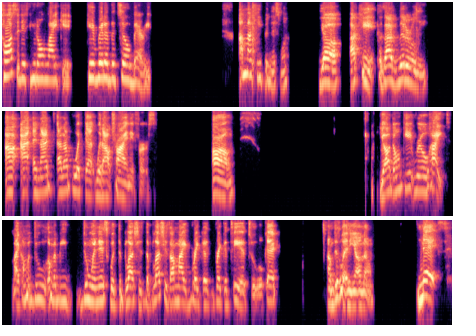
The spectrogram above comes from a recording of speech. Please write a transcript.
Toss it if you don't like it. Get rid of the Tilbury. I'm not keeping this one. Y'all, I can't because I literally I, I and I and I bought that without trying it first. Um y'all don't get real hyped. Like I'm gonna do, I'm gonna be doing this with the blushes. The blushes, I might break a break a tear too. Okay, I'm just letting y'all know. Next,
